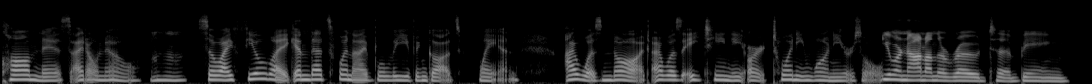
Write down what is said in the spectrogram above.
calmness. I don't know. Mm-hmm. So I feel like, and that's when I believe in God's plan. I was not. I was 18 or 21 years old. You were not on the road to being.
